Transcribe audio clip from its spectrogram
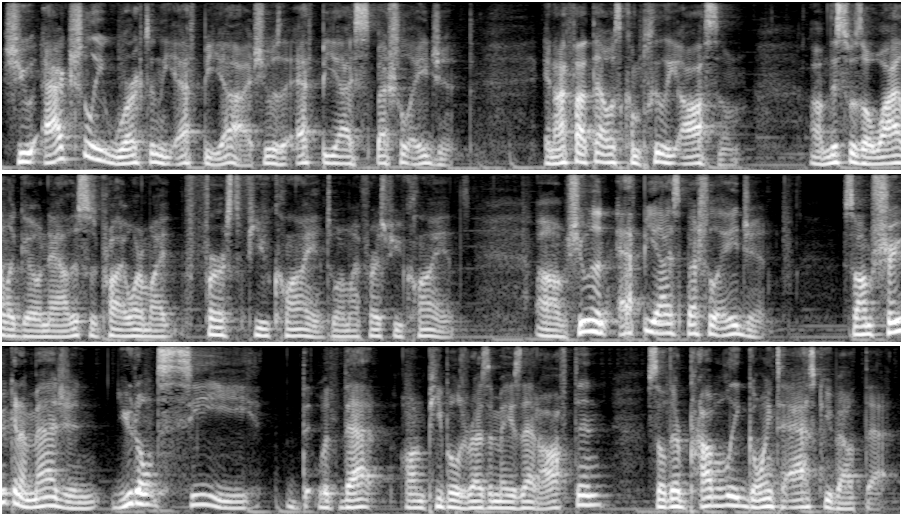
She actually worked in the FBI. She was an FBI special agent, and I thought that was completely awesome. Um, this was a while ago now. This was probably one of my first few clients, one of my first few clients. Um, she was an FBI special agent. So I'm sure you can imagine you don't see th- with that on people's resumes that often. So they're probably going to ask you about that.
